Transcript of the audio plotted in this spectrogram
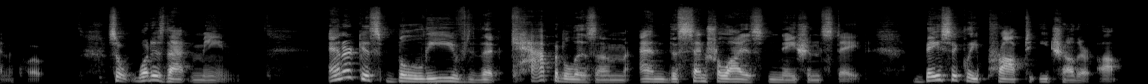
End quote. So, what does that mean? Anarchists believed that capitalism and the centralized nation state basically propped each other up.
